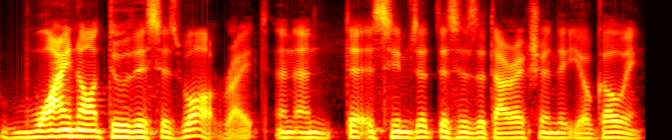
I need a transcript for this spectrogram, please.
why not do this as well, right? And and it seems that this is the direction that you're going.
